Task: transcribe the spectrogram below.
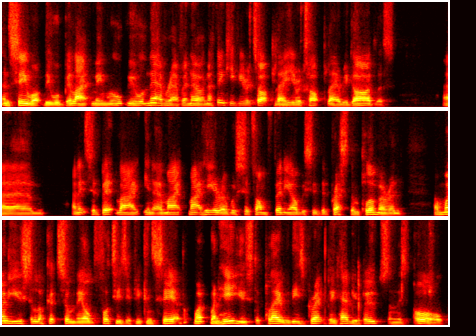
and see what they would be like. I mean, we'll, we will never ever know. And I think if you're a top player, mm. you're a top player regardless. Um, and it's a bit like, you know, my, my hero was Sir Tom Finney, obviously the Preston plumber. And and when you used to look at some of the old footies, if you can see it, when he used to play with these great big heavy boots and this ball,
